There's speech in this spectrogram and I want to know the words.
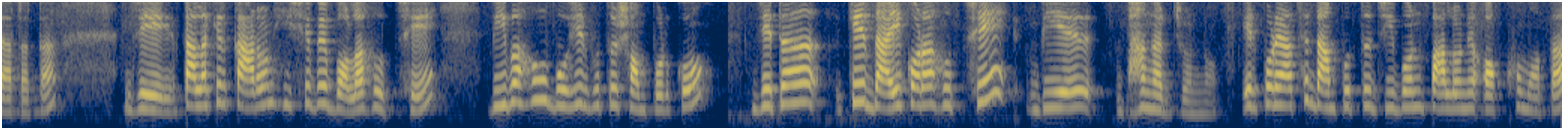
ডাটাটা, যে তালাকের কারণ হিসেবে বলা হচ্ছে, বিবাহ বহির্ভূত সম্পর্ক যেটাকে দায়ী করা হচ্ছে বিয়ের ভাঙার জন্য। এরপরে আছে দাম্পত্য জীবন পালনে অক্ষমতা,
